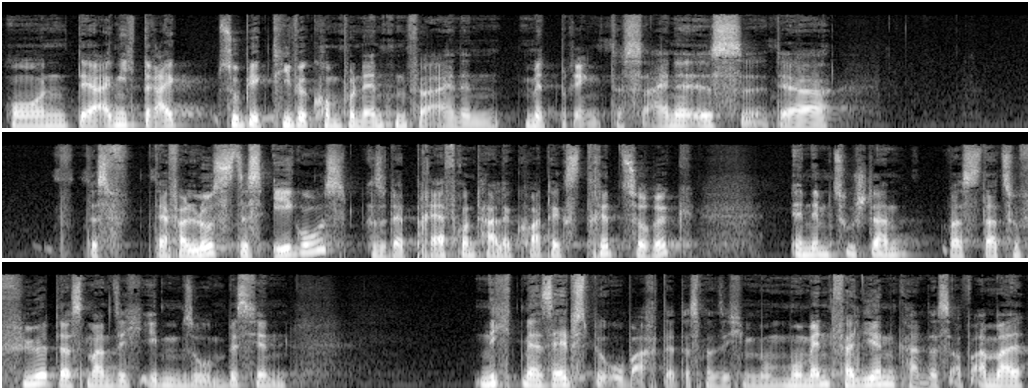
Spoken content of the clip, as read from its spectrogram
und der eigentlich drei subjektive Komponenten für einen mitbringt. Das eine ist der das, der Verlust des Egos, also der präfrontale Kortex, tritt zurück in dem Zustand, was dazu führt, dass man sich eben so ein bisschen nicht mehr selbst beobachtet, dass man sich im Moment verlieren kann, dass auf einmal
